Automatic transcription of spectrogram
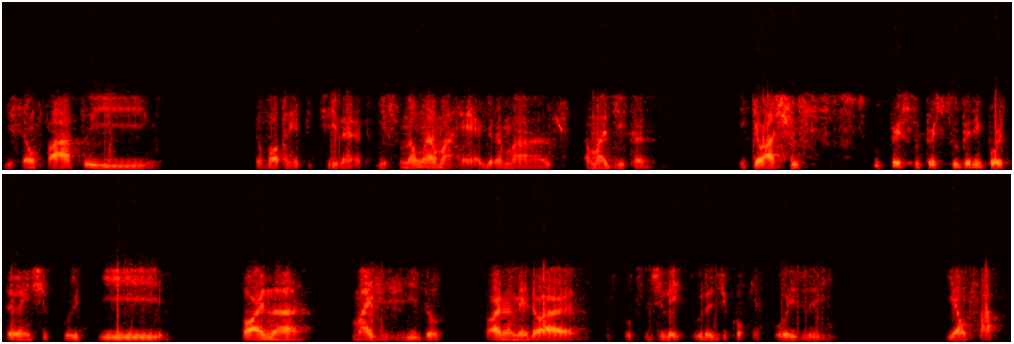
Isso é um fato e eu volto a repetir, né? Isso não é uma regra, mas é uma dica e que eu acho super, super, super importante porque torna mais visível, torna melhor o fluxo de leitura de qualquer coisa e, e é um fato.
